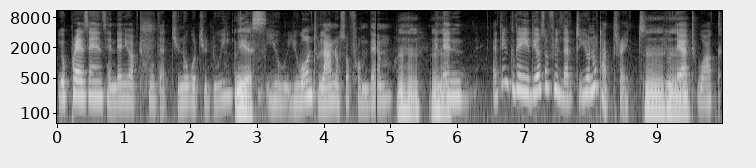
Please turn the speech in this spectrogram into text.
your presence, and then you have to prove that you know what you're doing. Yes. You you want to learn also from them, Mm-hmm. and then I think they they also feel that you're not a threat. Mm-hmm. You're there to work,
